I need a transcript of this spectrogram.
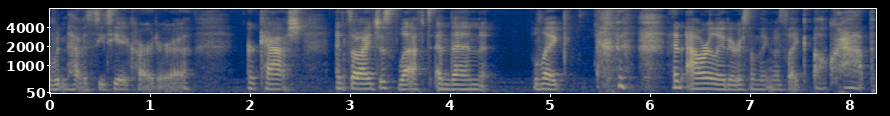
I wouldn't have a CTA card or a or cash. And so I just left, and then like an hour later or something was like, oh crap.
